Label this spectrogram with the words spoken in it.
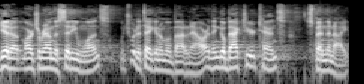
Get up, march around the city once, which would have taken them about an hour, then go back to your tents, spend the night.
